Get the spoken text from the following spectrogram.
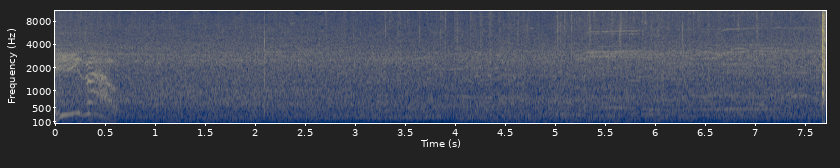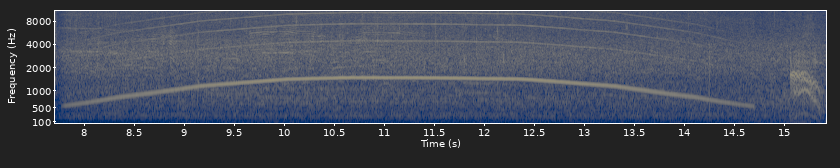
He's out. Out.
